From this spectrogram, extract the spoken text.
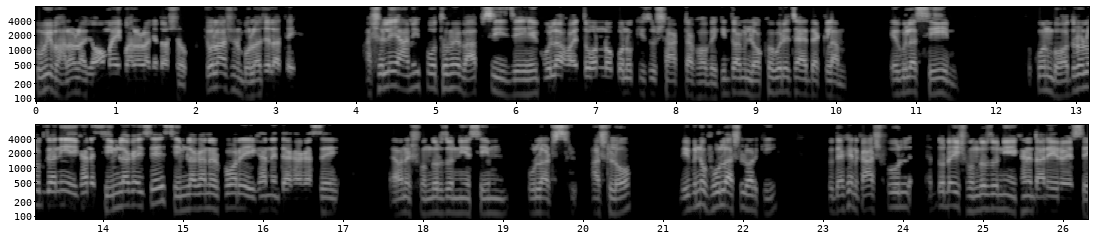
খুবই ভালো লাগে, অমায়িক ভালো লাগে দর্শক। চলে আসুন ভোলা জেলাতে। আসলে আমি প্রথমে ভাবছি যে এগুলা হয়তো অন্য কোনো কিছু শাক টাক হবে, কিন্তু আমি লক্ষ্য করে চাই দেখলাম, এগুলা সিম। কোন ভদ্রলোক জানি এখানে সিম লাগাইছে, সিম লাগানোর পরে এখানে দেখা গেছে, অনেক সৌন্দর্য নিয়ে সিম ফুল আস- আসলো। বিভিন্ন ফুল আসলো আর কি। তো দেখেন কাশফুল এতটাই সৌন্দর্য নিয়ে এখানে দাঁড়িয়ে রয়েছে।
